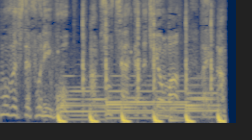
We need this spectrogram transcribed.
move talk. Moving stiff when he walk. I'm.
